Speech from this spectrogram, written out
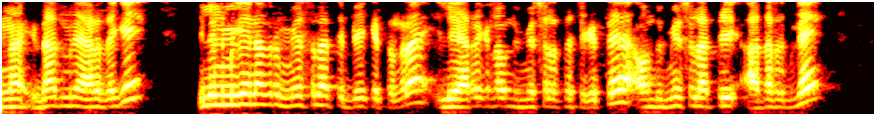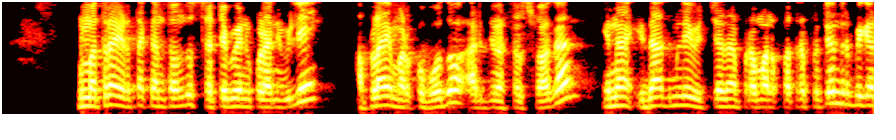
ಇನ್ನು ಇದಾದ್ಮೇಲೆ ಯಾರದಾಗಿ ಇಲ್ಲಿ ನಿಮಗೆ ಏನಾದ್ರು ಮೀಸಲಾತಿ ಬೇಕಿತ್ತಂದ್ರೆ ಇಲ್ಲಿ ಯಾರಿಗೆಲ್ಲ ಒಂದು ಮೀಸಲಾತಿ ಸಿಗುತ್ತೆ ಒಂದು ಮೀಸಲಾತಿ ಆಧಾರದ ಮೇಲೆ ನಿಮ್ಮ ಹತ್ರ ಇರ್ತಕ್ಕಂಥ ಒಂದು ಸರ್ಟಿಫಿಕೇಟ್ ಕೂಡ ನೀವು ಇಲ್ಲಿ ಅಪ್ಲೈ ಮಾಡ್ಕೋಬಹುದು ಅರ್ಜಿನ ಸಲ್ಲಿಸುವಾಗ ಇನ್ನ ಇದಾದ್ಮೇಲೆ ವಿಚ್ಛೇದನ ಪ್ರಮಾಣ ಪತ್ರ ಪ್ರತಿಯೊಂದ್ರ ಬಗ್ಗೆ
